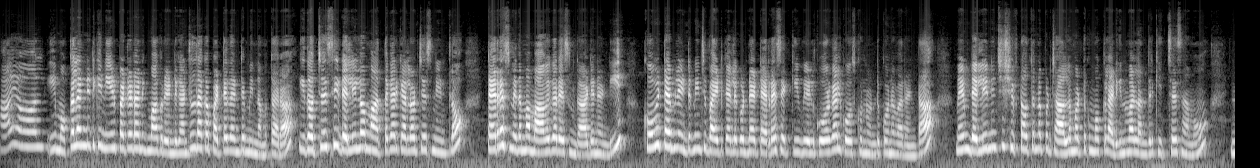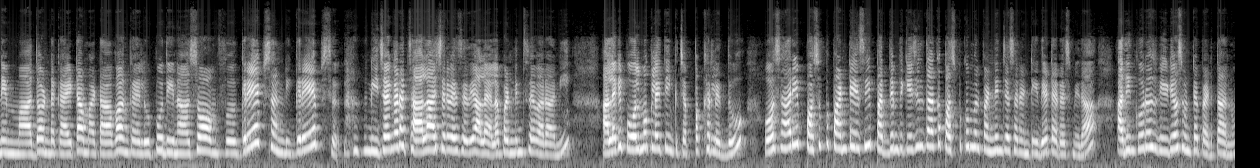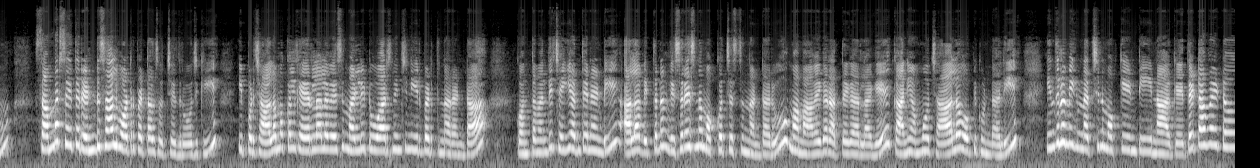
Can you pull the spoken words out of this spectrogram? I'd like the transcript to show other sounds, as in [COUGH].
Hi all ఈ మొక్కలన్నిటికీ నీరు పెట్టడానికి మాకు రెండు గంటల దాకా పట్టేదంటే మీరు నమ్ముతారా? ఇది వచ్చేసి ఢిల్లీలో మా అత్తగారికి అలాట్ చేసిన ఇంట్లో టెర్రస్ మీద మా మావయ్యగారు వేసిన గార్డెన్ అండి. కోవిడ్ టైంలో ఇంటి నుంచి బయటకు వెళ్ళకుండా టెర్రస్ ఎక్కి వీళ్ళు కూరగాయలు కోసుకొని వండుకునేవారంట. మేము ఢిల్లీ నుంచి షిఫ్ట్ అవుతున్నప్పుడు చాలా మట్టుకు మొక్కలు అడిగిన వాళ్ళందరికీ ఇచ్చేసాము. నిమ్మ దొండకాయ టమాటా వంకాయలు పుదీనా సోంఫ్ గ్రేప్స్ అండి గ్రేప్స్. [LAUGHS] నిజంగా నాకు చాలా ఆశ్చర్య వేసేది అలా ఎలా పండించేవారా అని. అలాగే పూల మొక్కలు అయితే ఇంక చెప్పక్కర్లేదు. ఓసారి పసుపు పంటేసి పద్దెనిమిది కేజీల దాకా పసుపు కొమ్మలు పండించేశారంటే ఇదే టెర్రస్ మీద. అది ఇంకో రోజు వీడియోస్ ఉంటే పెడతాను. సమ్మర్స్ అయితే రెండుసార్లు వాటర్ పెట్టాల్సి వచ్చేది రోజుకి. ఇప్పుడు చాలా మొక్కలు కేరళలో వేసి మళ్ళీ టూ అవర్స్ నుంచి నీరు పెడుతున్నారంట. కొంతమంది చెయ్యి అంతేనండి. అలా విత్తనం విసిరేసిన మొక్క వచ్చేస్తుంది అంటారు మా మావయ్య గారు అత్తయ్య గారు లాగే. కానీ అమ్మో చాలా ఓపిక ఉండాలి. ఇందులో మీకు నచ్చిన మొక్క ఏంటి? నాకైతే టమాటో.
